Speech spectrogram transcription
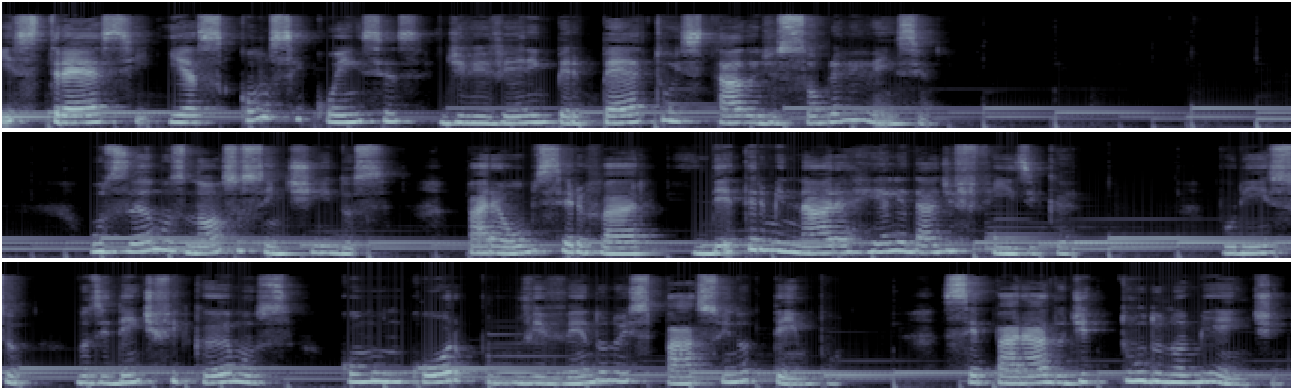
estresse e as consequências de viver em perpétuo estado de sobrevivência. Usamos nossos sentidos para observar e determinar a realidade física. Por isso, nos identificamos como um corpo vivendo no espaço e no tempo, separado de tudo no ambiente.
